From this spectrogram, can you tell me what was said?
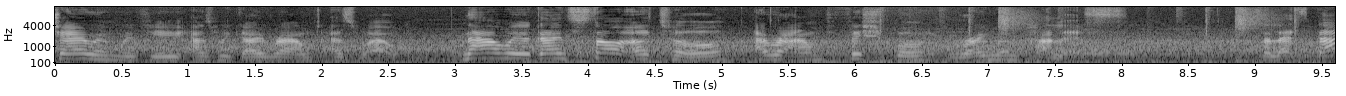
sharing with you as we go round as well. Now we are going to start our tour around Fishbourne Roman Palace. So let's go!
